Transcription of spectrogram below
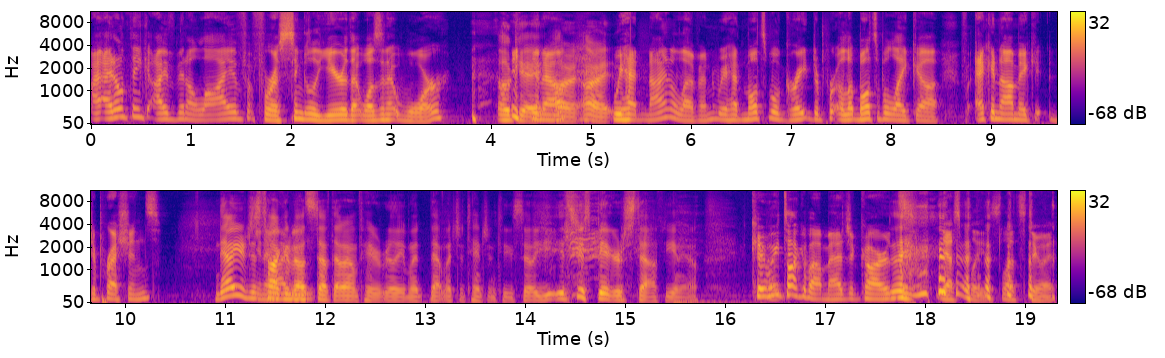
I, I don't think I've been alive for a single year that wasn't at war. Okay. you know, all right. All right. We had 9/11. We had multiple great, dep- uh, multiple like uh, economic depressions. Now you're just You know, I talking mean- about stuff that I don't pay really mu- that much attention to. So you, it's just bigger stuff, you know. Can we talk about magic cards? yes, please. Let's do it.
